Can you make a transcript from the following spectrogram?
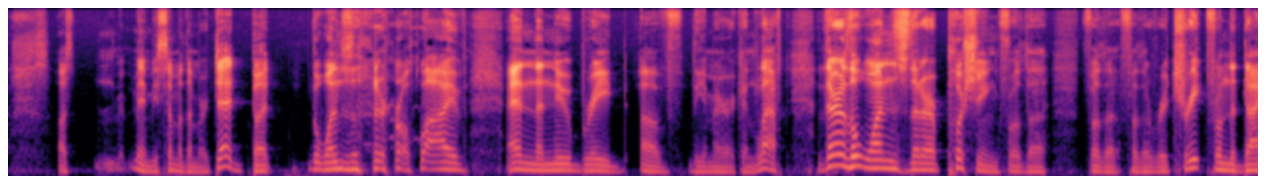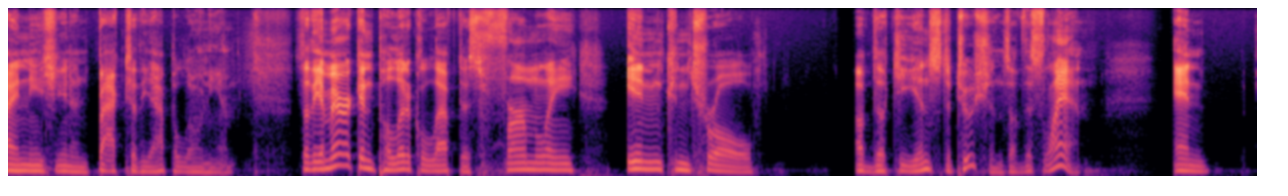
maybe some of them are dead but the ones that are alive and the new breed of the American left they're the ones that are pushing for the for the for the retreat from the Dionysian and back to the Apollonian. So the American political left is firmly in control of the key institutions of this land. And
